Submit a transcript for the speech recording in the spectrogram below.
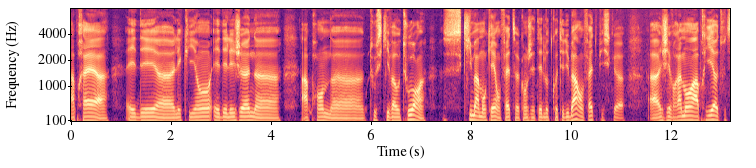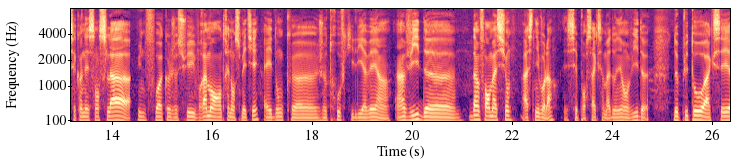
Après, aider les clients, aider les jeunes à apprendre tout ce qui va autour, ce qui m'a manqué en fait quand j'étais de l'autre côté du bar en fait, puisque euh, j'ai vraiment appris euh, toutes ces connaissances-là euh, une fois que je suis vraiment rentré dans ce métier. Et donc, je trouve qu'il y avait un, vide d'informations à ce niveau-là. Et c'est pour ça que ça m'a donné envie de, de plutôt axer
